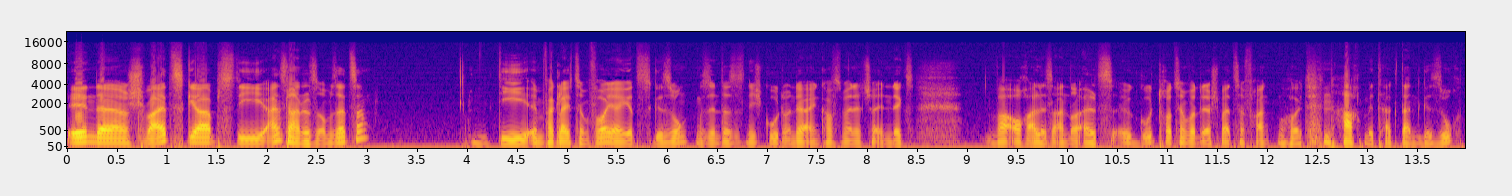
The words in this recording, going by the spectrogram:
In der Schweiz gab es die Einzelhandelsumsätze die im Vergleich zum Vorjahr jetzt gesunken sind. Das ist nicht gut und der Einkaufsmanager-Index war auch alles andere als äh, gut. Trotzdem wurde der Schweizer Franken heute Nachmittag dann gesucht.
